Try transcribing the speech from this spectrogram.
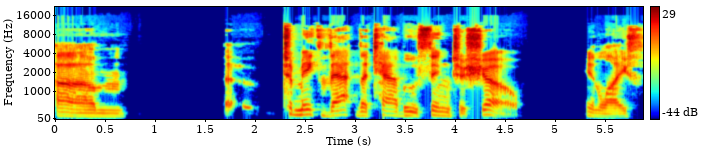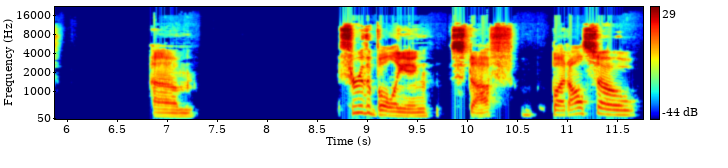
um, uh, to make that the taboo thing to show in life um, through the bullying stuff, but also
